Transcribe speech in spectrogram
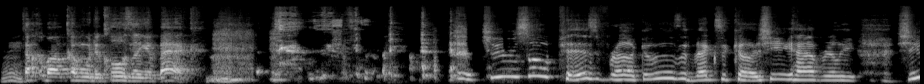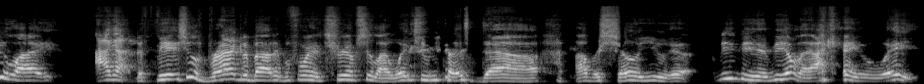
hmm. Talk about coming with the clothes on your back. she was so pissed, bro, because it was in Mexico. and She didn't have really. She was like. I got the fit. She was bragging about it before the trip. She like, wait till we touch down. I'ma show you. Yeah. Me being me, I'm like, I can't wait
